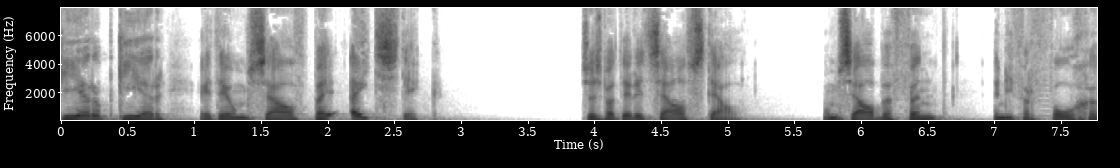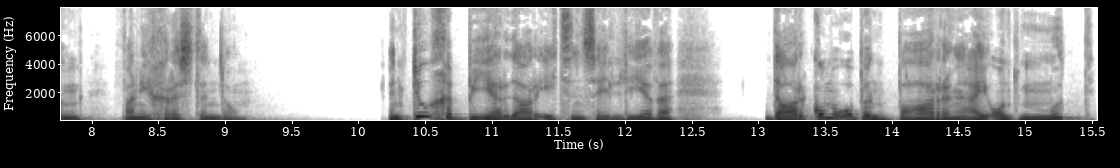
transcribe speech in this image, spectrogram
Keer op keer het hy homself by uitstek soos wat hy dit self stel, homself bevind in die vervolging van die Christendom. En toe gebeur daar iets in sy lewe. Daar kom 'n openbaring. Hy ontmoet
